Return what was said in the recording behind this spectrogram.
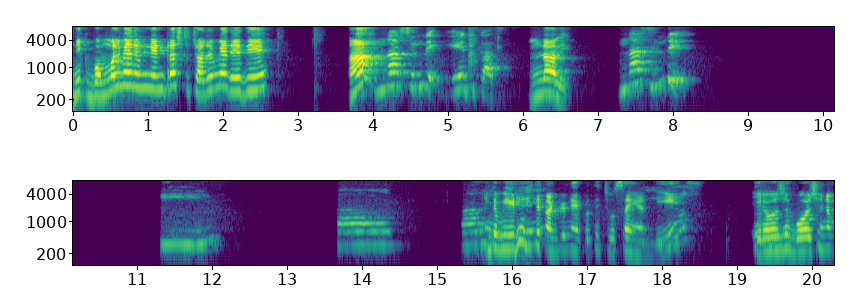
నీకు బొమ్మల మీద ఉన్న ఇంట్రెస్ట్ చదువు మీద ఏది? ఉండాలి. ఉండాల్సిందే. ఇంకా వీడియో అయితే కంటిన్యూ అయిపోతే చూసాయండి. ఈరోజు భోజనం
